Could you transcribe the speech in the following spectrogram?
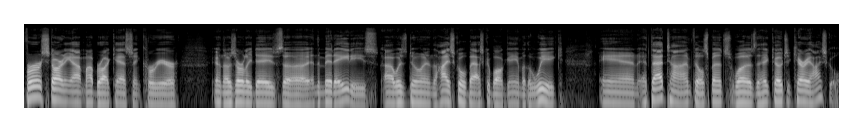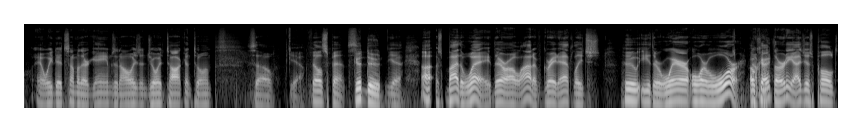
first starting out my broadcasting career in those early days uh, in the mid 80s, I was doing the high school basketball game of the week. And at that time, Phil Spence was the head coach at Cary High School, and we did some of their games, and always enjoyed talking to him. So yeah, Phil Spence, good dude. Yeah. Uh, by the way, there are a lot of great athletes who either wear or wore number Okay. thirty. I just pulled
